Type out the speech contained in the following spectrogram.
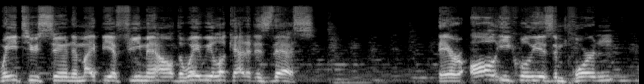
way too soon. It might be a female. The way we look at it is this they are all equally as important.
